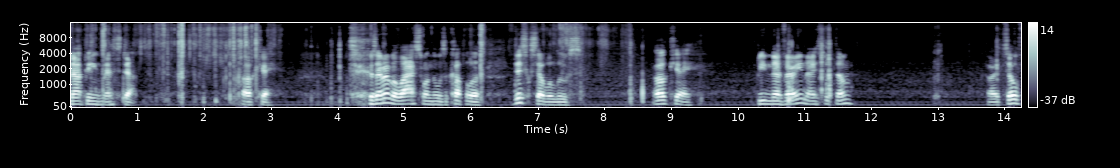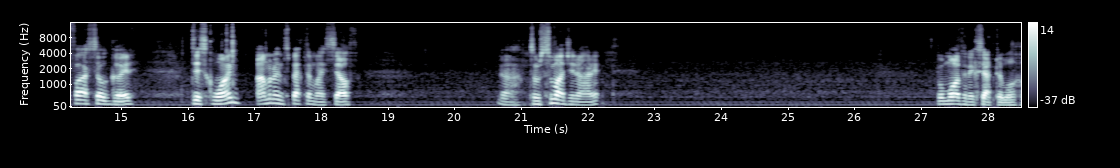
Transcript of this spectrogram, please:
not being messed up. Okay. Because I remember last one there was a couple of discs that were loose. Okay being very nice with them. Alright, so far so good. Disc 1, I'm going to inspect them myself. Uh, some smudging on it. But more than acceptable.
